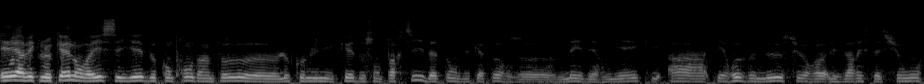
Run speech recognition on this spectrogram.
et avec lequel on va essayer de comprendre un peu euh, le communiqué de son parti datant du 14 euh, mai dernier qui, a, est revenu sur euh, les arrestations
